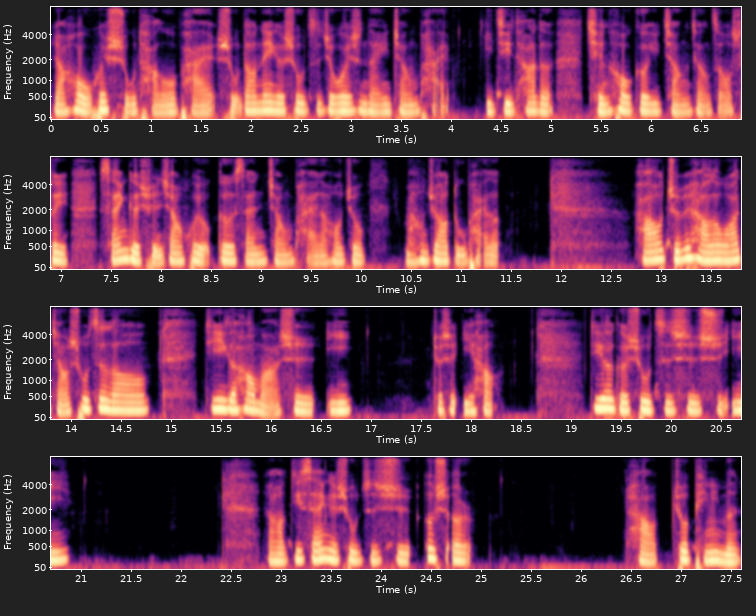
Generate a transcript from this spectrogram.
然后我会数塔罗牌，数到那个数字就会是哪一张牌，以及它的前后各一张这样子哦，所以三个选项会有各三张牌，然后就马上就要读牌了。好，准备好了，我要讲数字喽。第一个号码是一，就是一号。第二个数字是十一。然后第三个数字是二十二。好，就凭你们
